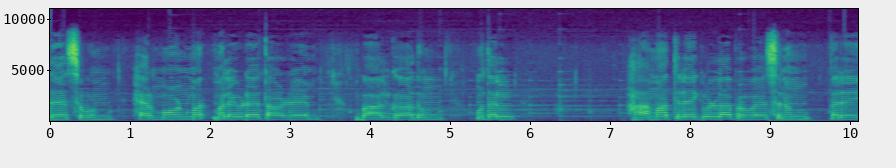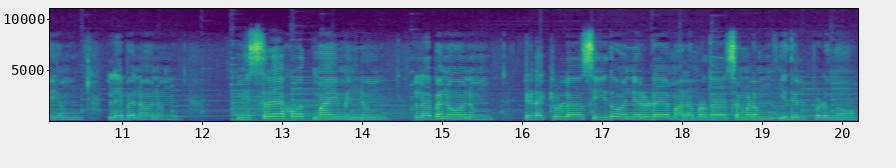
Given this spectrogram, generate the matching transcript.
ദേശവും ഹെർമോൺ മലയുടെ താഴെ ബാൽഗാദും മുതൽ ഹാമാത്തിലേക്കുള്ള പ്രവേശനം വരെയും ലെബനോനും മിശ്രേഹോത് മിന്നും ലെബനോനും ഇടയ്ക്കുള്ള സീതോന്യരുടെ മലമ്പ്രദേശങ്ങളും ഇതിൽ പെടുന്നു.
